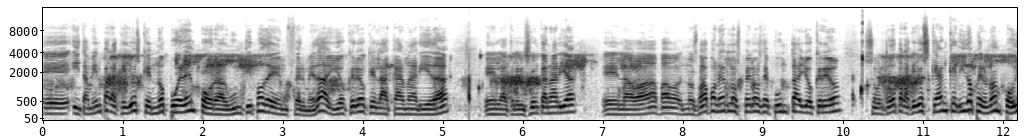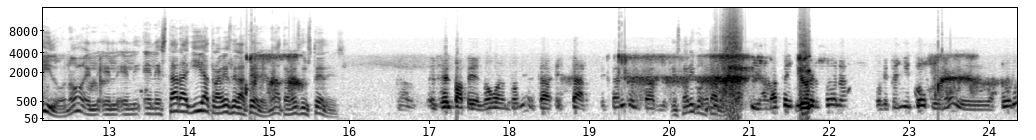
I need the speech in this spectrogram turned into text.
eh, y también para aquellos que no pueden por algún tipo de enfermedad. Yo creo que la canariedad en la televisión canaria eh, la va- va- nos va a poner los pelos de punta, yo creo, sobre todo para aquellos que han querido pero no han podido, ¿no? El, el- el- el estar allí a través de la tele, ¿no? A través de ustedes. Claro, ese es el papel, ¿no, Juan Antonio? Estar, estar, estar y contarlo. Estar y contarlo. Y habrá 6.000 personas, porque está en mi tope, ¿no? De aforo,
